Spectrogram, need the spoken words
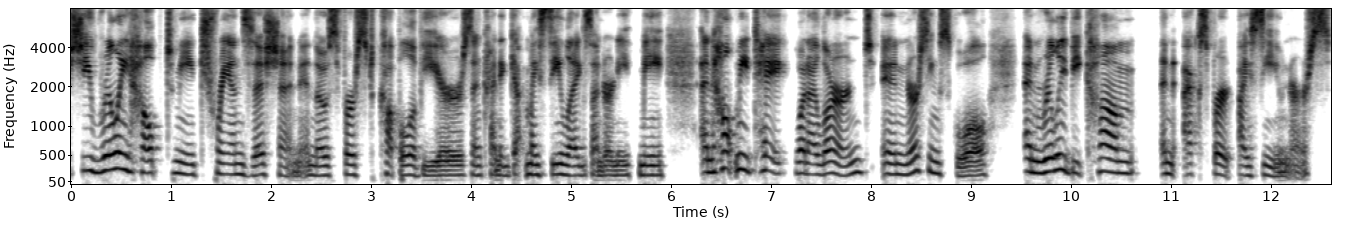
She really helped me transition in those first couple of years and kind of get my sea legs underneath me and help me take what I learned in nursing school and really become an expert ICU nurse.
